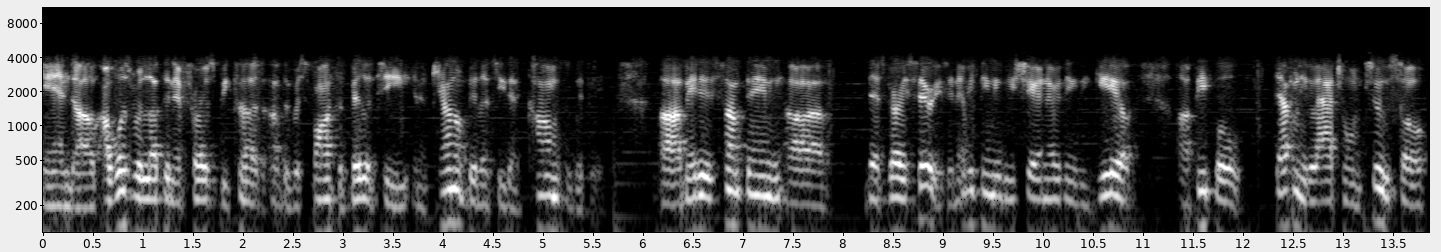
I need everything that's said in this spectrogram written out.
and uh, I was reluctant at first because of the responsibility and accountability that comes with it. Um, it is something uh, that's very serious, and everything that we share and everything we give, uh, people definitely latch on to. So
